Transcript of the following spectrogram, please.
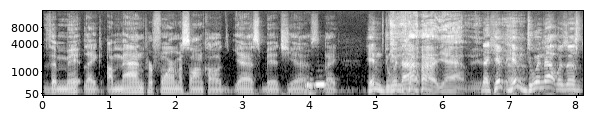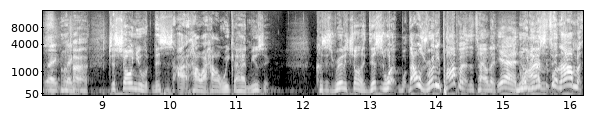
the mi- like a man perform a song called "Yes, Bitch, Yes." Like him doing that. yeah, man. Like him, him doing that was just like, like just showing you this is uh, how I, how weak I had music. Cause it's really showing like this is what that was really popular at the time. Like Yeah, no, when you I'm- listen to it now, I'm like,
